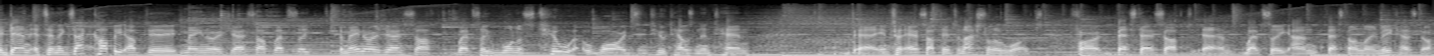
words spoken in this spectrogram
Again, it's an exact copy of the Main Irish Airsoft website. The Main Irish Airsoft website won us two awards in 2010, uh, Inter Airsoft International Awards for Best Airsoft um, website and Best Online Retail Store.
